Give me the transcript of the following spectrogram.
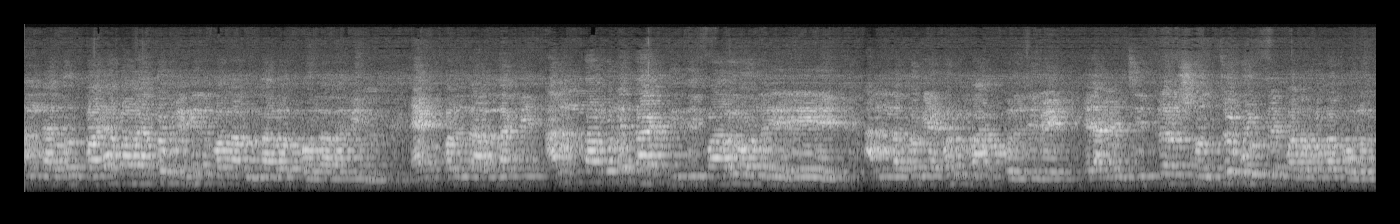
আল্লাহ তো দয়া বানা তো মেহেরবান আল্লাহ রাব্বুল আলামিন। একবার আল্লাহকে আল্লাহ বলে ডাক দিতে পারো রে। আল্লাহ তোকে এখন মাফ করে দিবে। এটা আমি জিব্রাইল সহ্য করতে পারব না বলুন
